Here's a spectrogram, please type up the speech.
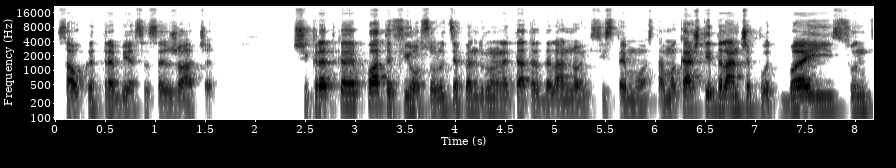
sau cât trebuie să se joace. Și cred că poate fi o soluție pentru unele teatre de la noi, sistemul ăsta. Măcar știi de la început, băi, sunt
